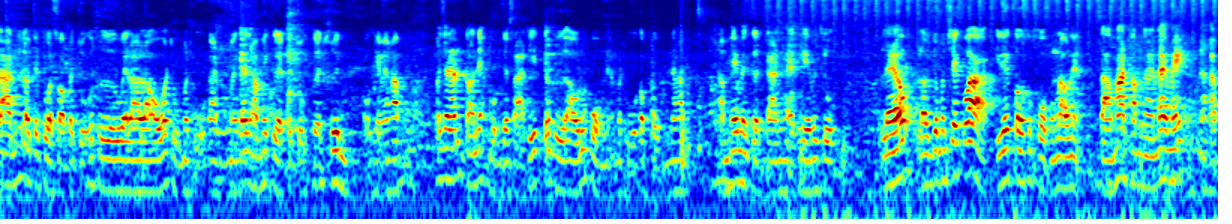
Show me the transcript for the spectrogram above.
การที่เราจะตรวจสอบประจุก็คือ เวลาเราเอาวัตถุมาถูกัน มันก็จะทำให้เกิดประจุเกิดขึ้นโอเคไหมครับ เพราะฉะนั้นตอนเนี้ยผมจะสาธิตก็คือเอาลูกโป่งเนี่ยมาถูกับผมนะครับทำให้มันเกิดการถ่ายเทประจุแล้วเราจะมาเช็คว่าอิเล็กโทรสโคปของเราเนี่ยสามารถทำงานได้ไหมนะครับ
